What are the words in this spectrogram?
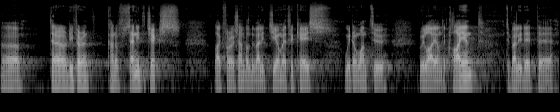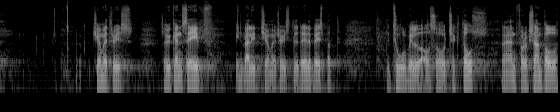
there are different kind of sanity checks, like for example, the valid geometry case. We don't want to rely on the client to validate the geometries. So you can save invalid geometries to the database, but the tool will also check those. And for example,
